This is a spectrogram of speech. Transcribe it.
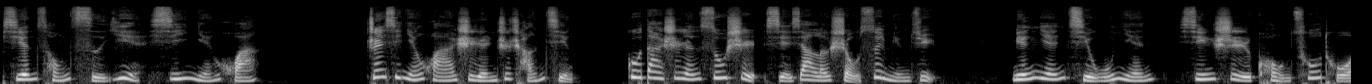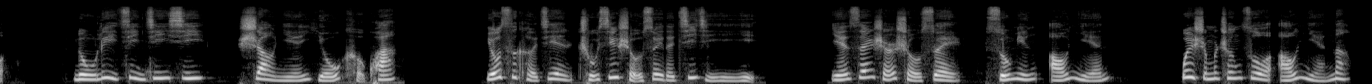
偏从此夜惜年华。珍惜年华是人之常情，故大诗人苏轼写下了守岁名句：“明年岂无年，心事恐蹉跎。努力尽今夕，少年犹可夸。”由此可见除夕守岁的积极意义。年三十守岁，俗名熬年。为什么称作熬年呢？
